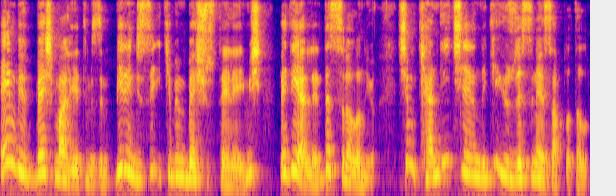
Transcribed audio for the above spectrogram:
En büyük 5 maliyetimizin birincisi 2500 TL'ymiş ve diğerleri de sıralanıyor. Şimdi kendi içlerindeki yüzdesini hesaplatalım.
